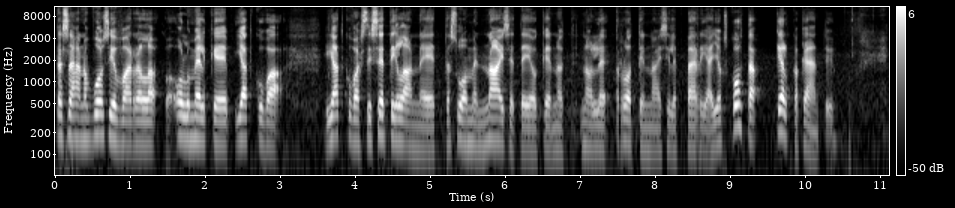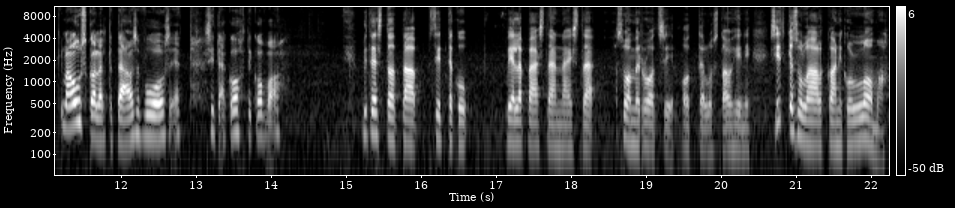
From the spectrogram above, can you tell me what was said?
Tässähän on vuosien varrella ollut melkein jatkuva, jatkuvasti se tilanne, että Suomen naiset ei oikein noille Ruotsin naisille pärjää. Joks kohta kelkka kääntyy? Kyllä mä uskon, että tämä on se vuosi, että sitä kohti kovaa. Miten tota, sitten kun vielä päästään näistä Suomi-Ruotsi-ottelusta ohi, niin sitkö sulla alkaa niin loma?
